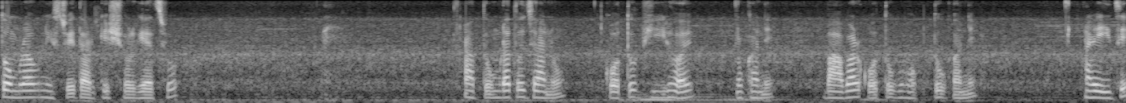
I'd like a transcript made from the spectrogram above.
তোমরাও নিশ্চয়ই তারকেশ্বর গেছো। আর তোমরা তো জানো, কত ভিড় হয় ওখানে, বাবার কত ভক্ত ওখানে। আর এই যে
